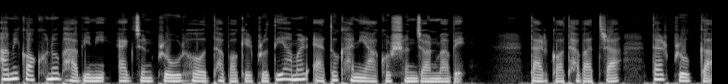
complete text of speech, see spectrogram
আমি কখনো ভাবিনি একজন প্রৌঢ় অধ্যাপকের প্রতি আমার এতখানি আকর্ষণ জন্মাবে। তার কথাবার্তা, তার প্রজ্ঞা,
